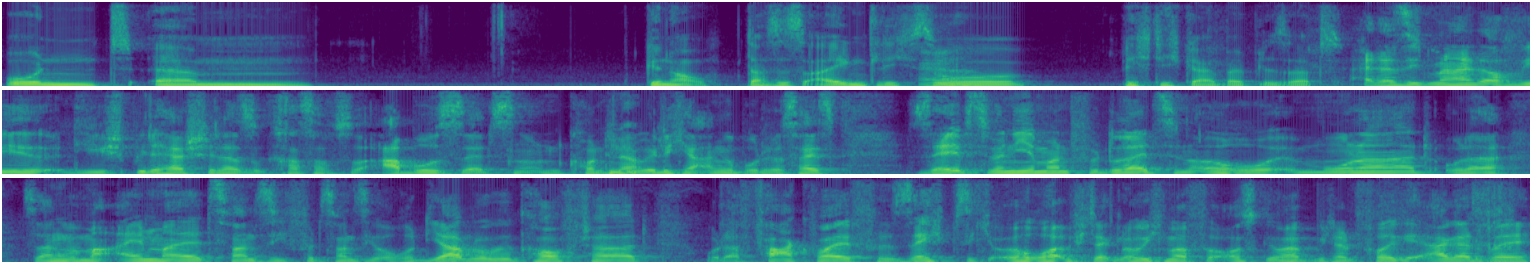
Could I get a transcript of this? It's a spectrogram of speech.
Und ähm, genau, das ist eigentlich so richtig geil bei Blizzard. Ja, da sieht man halt auch, wie die Spielehersteller so krass auf so Abos setzen und kontinuierliche Angebote. Das heißt, selbst wenn jemand für 13 Euro im Monat oder sagen wir mal einmal 20 für 20 Euro Diablo gekauft hat oder Far Cry für 60 Euro habe ich da glaube ich mal für ausgegeben, habe mich dann voll geärgert, weil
